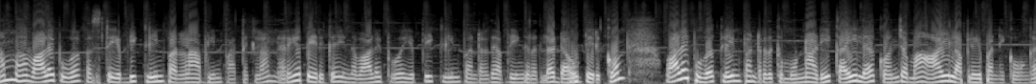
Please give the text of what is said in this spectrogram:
நம்ம வாழைப்பூவை ஃபஸ்ட்டு எப்படி க்ளீன் பண்ணலாம் அப்படின்னு பார்த்துக்கலாம். நிறைய பேருக்கு இந்த வாழைப்பூவை எப்படி க்ளீன் பண்ணுறது அப்படிங்கிறதுல டவுட் இருக்கும். வாழைப்பூவை க்ளீன் பண்ணுறதுக்கு முன்னாடி கையில் கொஞ்சமாக ஆயில் அப்ளை பண்ணிக்கோங்க.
